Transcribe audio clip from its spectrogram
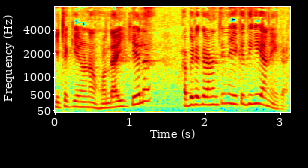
හිත කියනවා නම් හොඳයි කියලා අපිට කරන්න තියෙන ඒක දිගේ අනේකයි.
